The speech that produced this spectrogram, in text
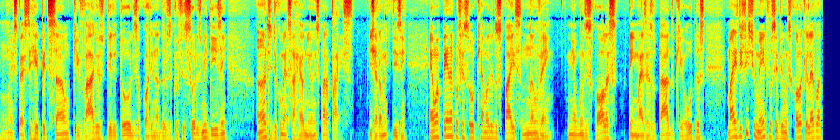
uma espécie de repetição que vários diretores ou coordenadores e professores me dizem antes de começar reuniões para pais. E geralmente dizem: é uma pena, professor, que a maioria dos pais não vem. Em algumas escolas, tem mais resultado que outras, mas dificilmente você vê uma escola que leva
